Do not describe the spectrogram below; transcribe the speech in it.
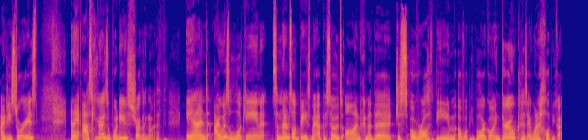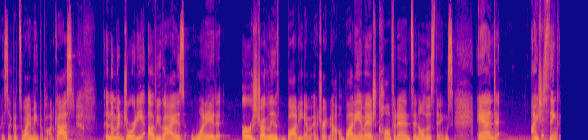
IG stories. And I ask you guys, what are you struggling with? And I was looking, sometimes I'll base my episodes on kind of the just overall theme of what people are going through because I want to help you guys. Like, that's why I make the podcast. And the majority of you guys wanted or struggling with body image right now body image, confidence, and all those things. And I just think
